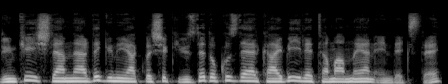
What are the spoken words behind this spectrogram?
Dünkü işlemlerde günü yaklaşık %9 değer kaybı ile tamamlayan endekste,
